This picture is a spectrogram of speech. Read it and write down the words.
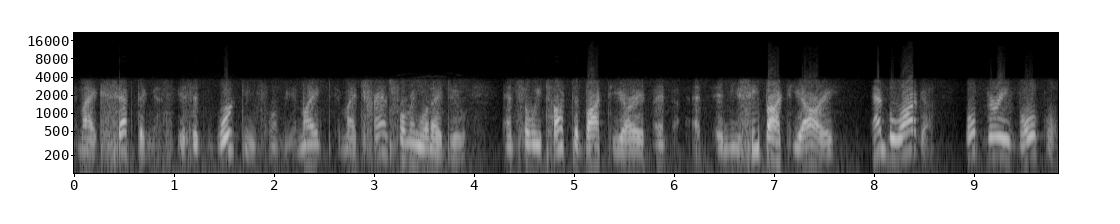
am I accepting this? Is it working for me? Am I am I transforming what I do? And so we talked to Bakhtiari, and, and you see Bakhtiari and Bulaga both very vocal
